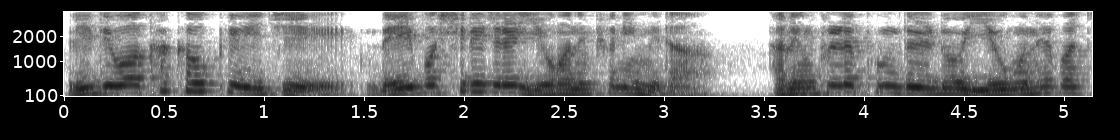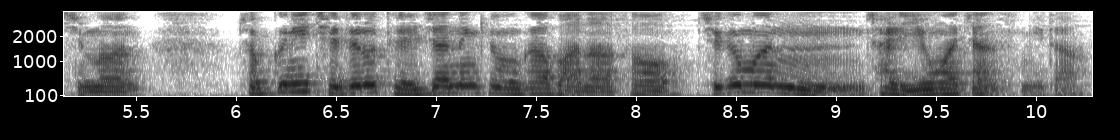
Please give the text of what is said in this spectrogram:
리디와 카카오 페이지, 네이버 시리즈를 이용하는 편입니다. 다른 플랫폼들도 이용은 해봤지만 접근이 제대로 되지 않는 경우가 많아서 지금은 잘 이용하지 않습니다.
